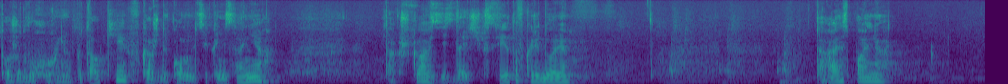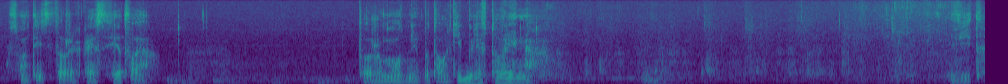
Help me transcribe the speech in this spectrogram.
Тоже двухуровневые потолки. В каждой комнате кондиционер. Шкаф. Здесь датчик света в коридоре. вторая спальня. Смотрите, тоже какая светлая. Тоже модные потолки были в то время. Вид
